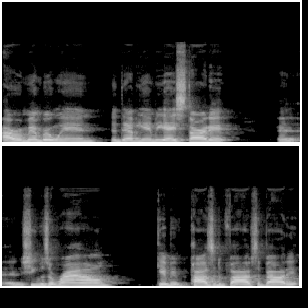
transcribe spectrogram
I remember when the WNBA started and, and she was around giving positive vibes about it.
